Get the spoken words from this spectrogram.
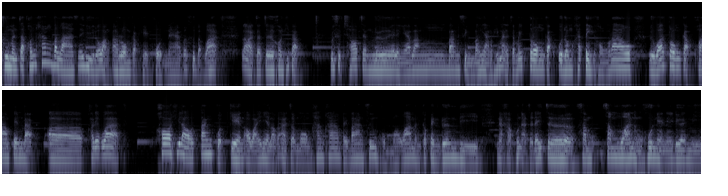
คือมันจะค่อนข้างบาลานซ์ได้ดีระหว่างอารมณ์กับเหตุผลนะครับ ก็คือแบบว่าเราอาจจะเจอคนที่แบบรู้สึกชอบจังเลยอะไรเงี้ยบางบางสิ่งบางอย่างที่มันอาจจะไม่ตรงกับอุดมคติของเรา หรือว่าตรงกับความเป็นแบบเออเขาเรียกว่า ข้อที่เราตั้งกฎเกณฑ์เอาไว้เนี่ยเราก็อาจจะมองข้ามๆไปบ้าง ซึ่งผมมองว่ามันก็เป็นเรื่องดีนะครับคุณอาจจะได้เจอซัมวันของคุณเนี่ยในเดือนนี้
